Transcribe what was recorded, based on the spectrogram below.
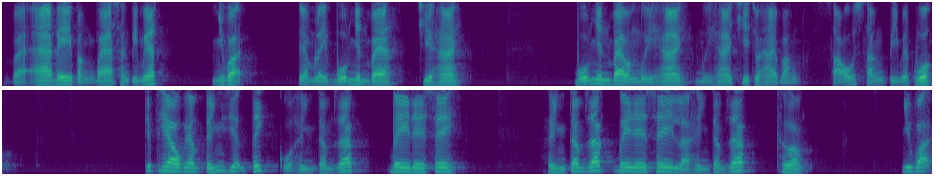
và AD bằng 3 cm. Như vậy, các em lấy 4 x 3 chia 2. 4 x 3 bằng 12, 12 chia cho 2 bằng 6 cm vuông. Tiếp theo các em tính diện tích của hình tam giác BDC. Hình tam giác BDC là hình tam giác thường. Như vậy,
